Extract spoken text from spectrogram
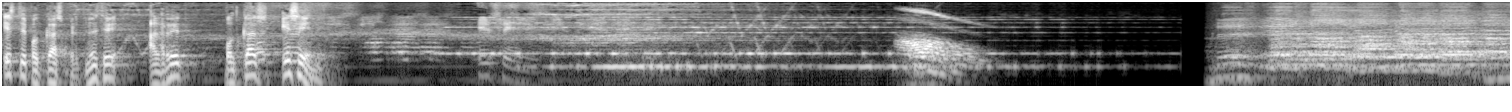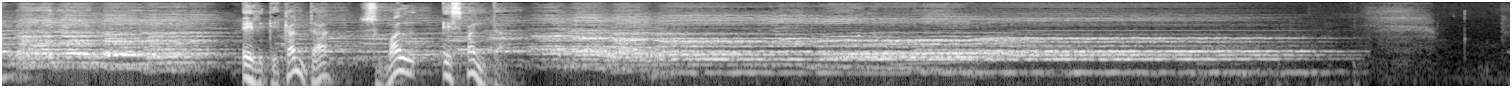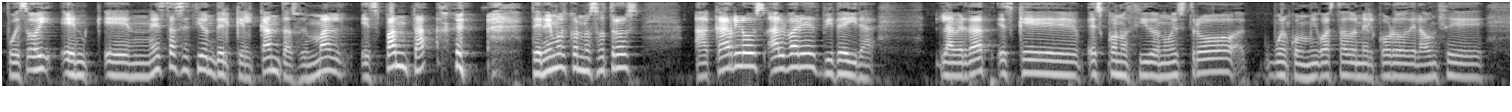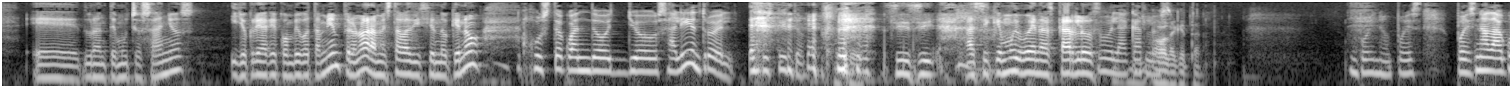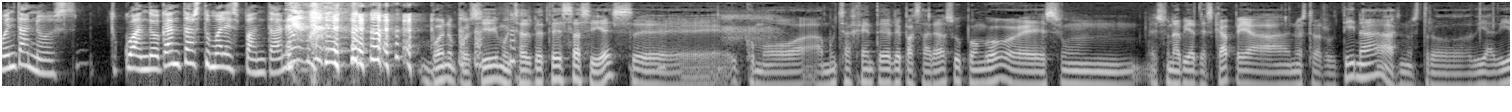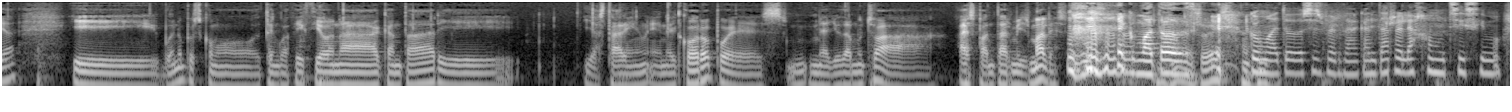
Este podcast pertenece a la red Podcast SN. El que canta, su mal espanta. Pues hoy en, en, esta sección del que el canta su mal espanta, tenemos con nosotros a Carlos Álvarez Videira. La verdad es que es conocido nuestro, bueno, conmigo ha estado en el coro de la ONCE eh, durante muchos años y yo creía que con Bego también, pero no, ahora me estaba diciendo que no. Justo cuando yo salí entró él, justito. sí, sí. Así que muy buenas, Carlos. Hola, Carlos. Hola, ¿qué tal? Bueno, pues, pues nada, cuéntanos. Cuando cantas tu mal espanta, ¿no? Bueno, pues sí, muchas veces así es. Eh, como a mucha gente le pasará, supongo, es, un, es una vía de escape a nuestra rutina, a nuestro día a día. Y bueno, pues como tengo afición a cantar y, y a estar en, en el coro, pues me ayuda mucho a, a espantar mis males. Como a todos. Eso es. Como a todos, es verdad. Cantar relaja muchísimo.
